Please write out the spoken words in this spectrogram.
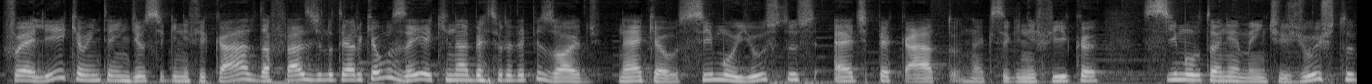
Foi ali que eu entendi o significado da frase de Lutero que eu usei aqui na abertura do episódio, né, que é o Simo Justus et Peccato, né, que significa simultaneamente justo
